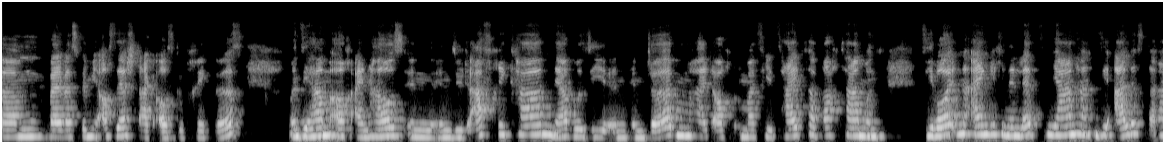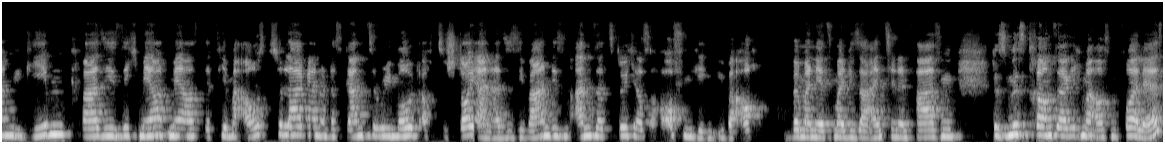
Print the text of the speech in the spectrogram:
ähm, weil was bei mir auch sehr stark ausgeprägt ist. Und sie haben auch ein Haus in, in Südafrika, ja, wo sie in, in Durban halt auch immer viel Zeit verbracht haben. Und sie wollten eigentlich in den letzten Jahren hatten sie alles daran gegeben, quasi sich mehr und mehr aus der Firma auszulagern und das Ganze remote auch zu steuern. Also sie waren diesem Ansatz durchaus auch offen gegenüber, auch wenn man jetzt mal diese einzelnen Phasen des Misstrauens, sage ich mal, außen vor lässt.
